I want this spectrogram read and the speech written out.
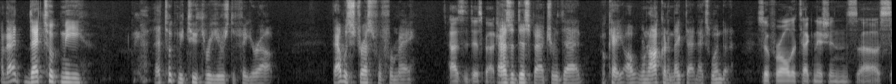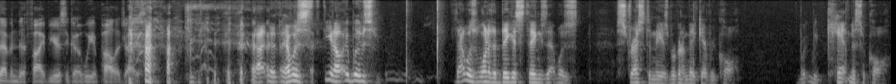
That that took me that took me two three years to figure out. That was stressful for me As the dispatcher. as a dispatcher. That okay, uh, we're not going to make that next window. so for all the technicians, uh, seven to five years ago, we apologize. that, that was you know it was that was one of the biggest things that was stressed to me is we're going to make every call we, we can't miss a call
